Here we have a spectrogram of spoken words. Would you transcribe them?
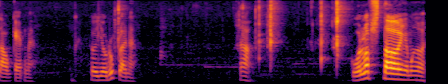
đầu kẹp nè, đưa vô rút lại nè. Đó. của lobster nha mọi người.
